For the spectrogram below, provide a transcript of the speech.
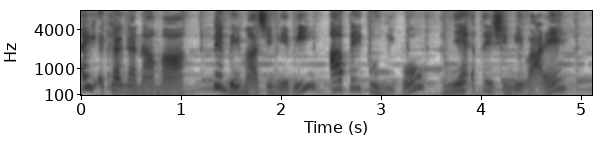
အဲ့ဒီအခက်အခဲနာမှာသင်ဘေးမှာရှိနေပြီးအားပေးကူညီဖို့အမြဲအသင့်ရှိနေပါတယ်။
